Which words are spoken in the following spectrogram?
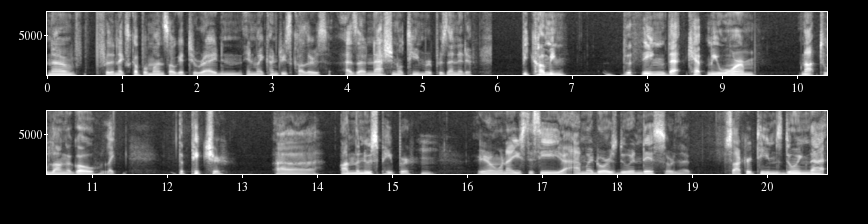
now for the next couple months, I'll get to ride in, in my country's colors as a national team representative, becoming the thing that kept me warm not too long ago, like the picture uh, on the newspaper. Hmm. You know, when I used to see uh, Amador's doing this or the soccer team's doing that,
